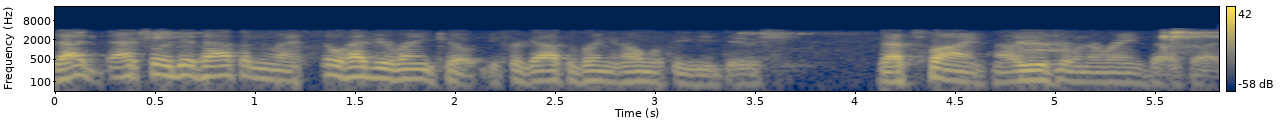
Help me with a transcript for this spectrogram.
that actually did happen, and I still have your raincoat. You forgot to bring it home with you, you douche. That's fine. I'll use it when it rains outside.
